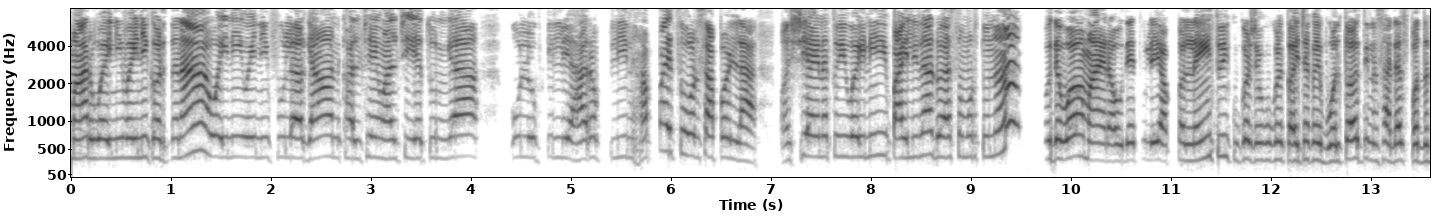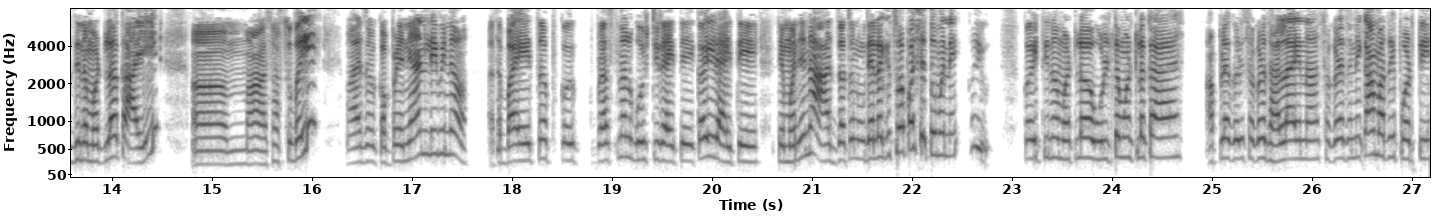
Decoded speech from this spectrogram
मार वहिनी वहिनी करते ना वहिनी वहिनी फुलं खालचे मालचे येतून घ्या. कुलूप किल्ली हरपलीन हप्पाय चोर सापडला. अशी आहे ना तुझी वहिनी? पाहिली ना डोळ्यासमोर तू ना? हो उद्या व माय राहू दे तुला अक्कल नाही. तुझी कुकरच्या कुकर काहीच्या काही बोलतो तिने साध्याच पद्धतीने म्हटलं तर आई सासूबाई माझ्याजवळ कपडे नाही आणले मी ना आता बाईचं पर्सनल गोष्टी राहते काही राहते. ते म्हणे ना आज जातो उद्या लगेच वापस येतो म्हणे. काही काही तिनं म्हटलं उलट म्हटलं काय? आपल्या घरी सगळं झालं आहे ना सगळ्या जणी कामातही पडते.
